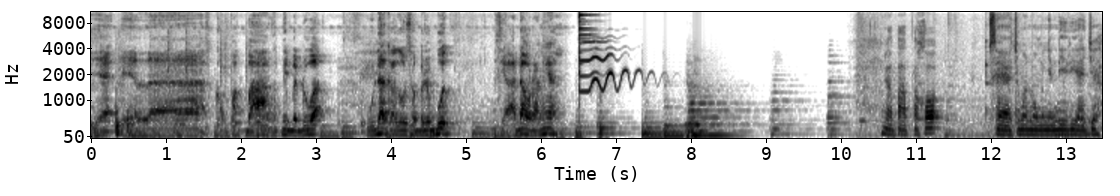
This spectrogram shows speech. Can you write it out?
Ya elah, kompak banget nih berdua. Udah kagak usah berebut. Masih ada orangnya. Nggak apa-apa kok. Saya cuma mau menyendiri aja.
